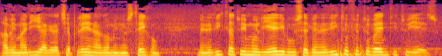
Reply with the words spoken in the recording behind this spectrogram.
Ave María, gracia plena, Dominus tecum, benedicta tui mulieribus et benedictus fructus ventris tui, Jesús.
